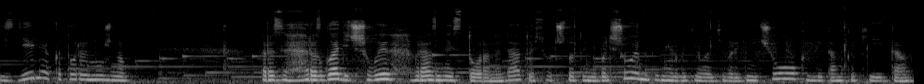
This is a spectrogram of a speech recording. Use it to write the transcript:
изделия, которые нужно раз, разгладить швы в разные стороны, да, то есть вот что-то небольшое, например, вы делаете воротничок или там какие-то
